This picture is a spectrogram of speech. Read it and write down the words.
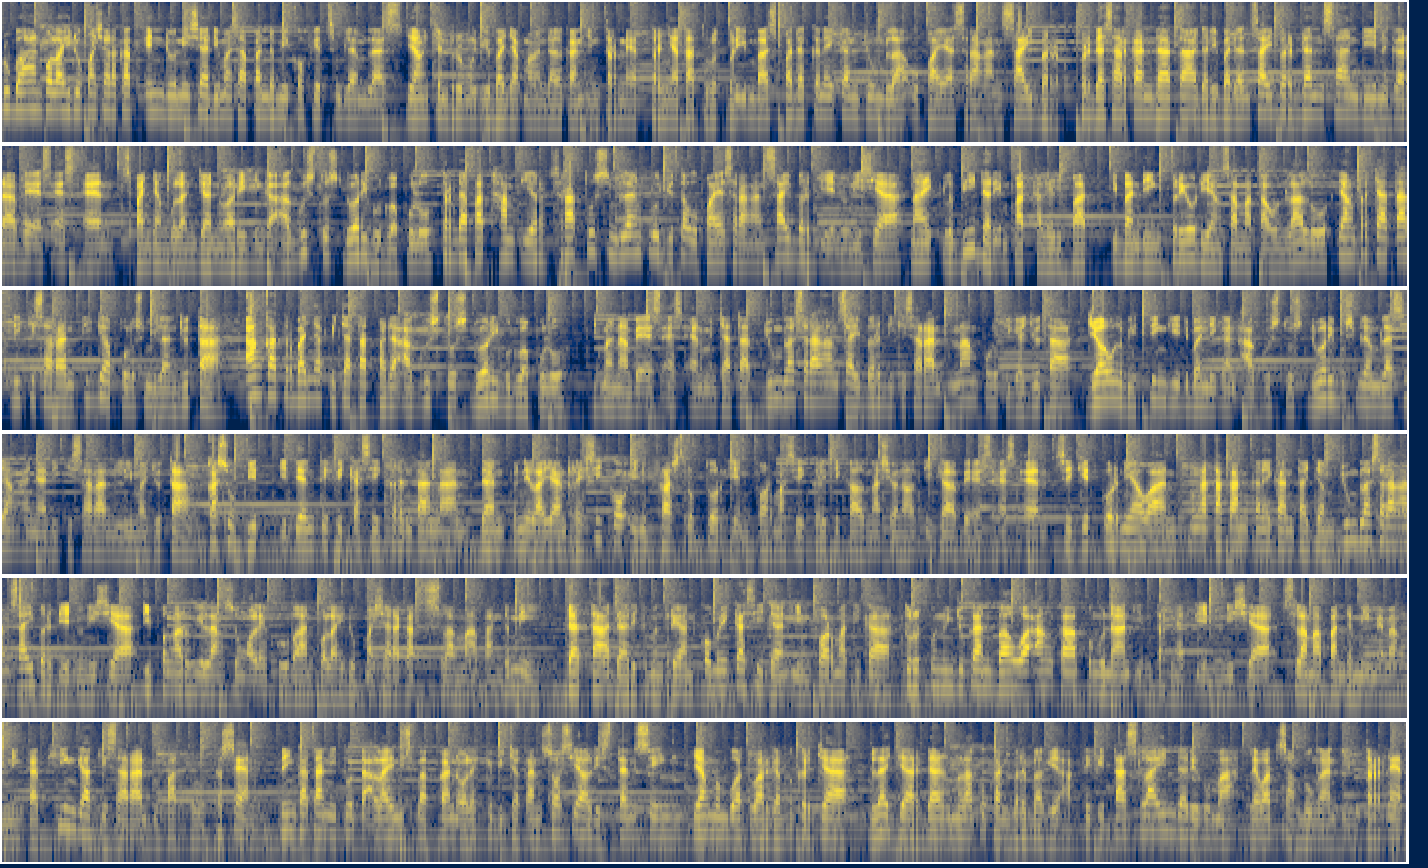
Perubahan pola hidup masyarakat Indonesia di masa pandemi COVID-19 yang cenderung lebih banyak mengandalkan internet ternyata turut berimbas pada kenaikan jumlah upaya serangan cyber. Berdasarkan data dari Badan Cyber dan Sandi Negara BSSN, sepanjang bulan Januari hingga Agustus 2020 terdapat hampir 190 juta upaya serangan cyber di Indonesia, naik lebih dari empat kali lipat dibanding periode yang sama tahun lalu yang tercatat di kisaran 39 juta. Angka terbanyak dicatat pada Agustus 2020 di mana BSSN mencatat jumlah serangan cyber di kisaran 63 juta, jauh lebih tinggi dibandingkan Agustus 2019 yang hanya di kisaran 5 juta. Kasubdit Identifikasi Kerentanan dan Penilaian Resiko Infrastruktur Informasi Kritikal Nasional 3 BSSN Sigit Kurniawan mengatakan kenaikan tajam jumlah serangan cyber di Indonesia dipengaruhi langsung oleh perubahan pola hidup masyarakat selama pandemi. Data dari Kementerian Komunikasi dan Informatika turut menunjukkan bahwa angka penggunaan internet di Indonesia selama pandemi memang meningkat hingga kisaran 40%. Peningkatan itu tak lain disebabkan oleh kebijakan social distancing yang membuat warga bekerja, belajar, dan melakukan berbagai aktivitas lain dari rumah lewat sambungan internet.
